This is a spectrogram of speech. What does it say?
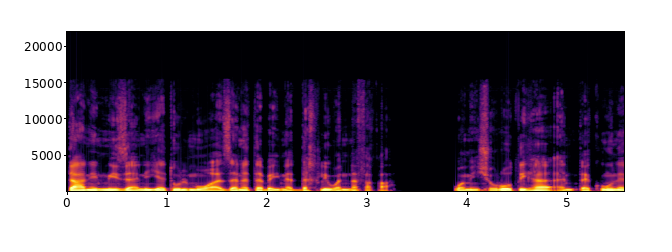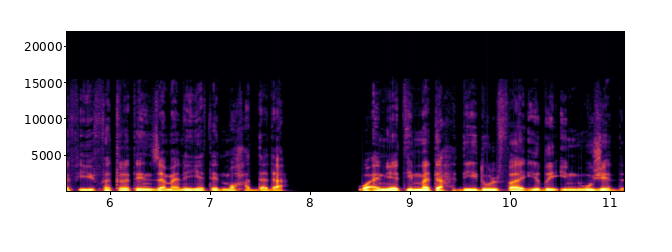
تعني الميزانية الموازنة بين الدخل والنفقة ومن شروطها أن تكون في فترة زمنية محددة وأن يتم تحديد الفائض إن وجد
